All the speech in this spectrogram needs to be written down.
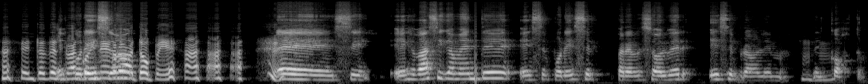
Entonces blanco y negro a tope. Sí, es básicamente ese, por ese, para resolver ese problema del costo.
